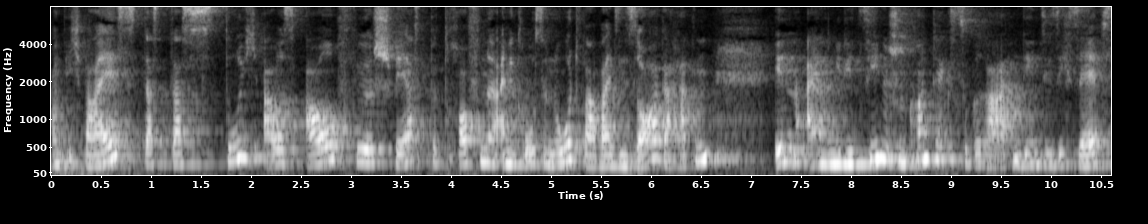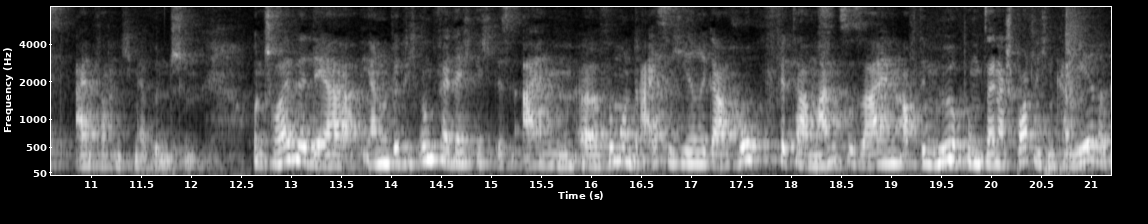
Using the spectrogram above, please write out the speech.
Und ich weiß, dass das durchaus auch für Schwerstbetroffene eine große Not war, weil sie Sorge hatten, in einen medizinischen Kontext zu geraten, den sie sich selbst einfach nicht mehr wünschen. Und Schäuble, der ja nun wirklich unverdächtig ist, ein äh, 35-jähriger, hochfitter Mann zu sein, auf dem Höhepunkt seiner sportlichen Karriere,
